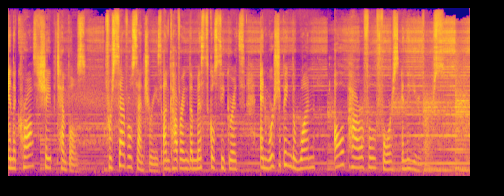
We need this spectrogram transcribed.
in the cross shaped temples, for several centuries, uncovering the mystical secrets and worshiping the one all powerful force in the universe.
